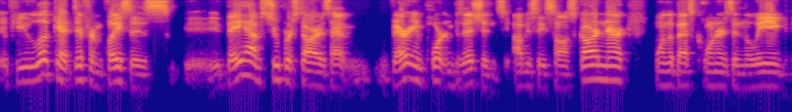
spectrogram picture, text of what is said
if you look at different places, they have superstars at very important positions. Obviously, Sauce Gardner, one of the best corners in the league.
